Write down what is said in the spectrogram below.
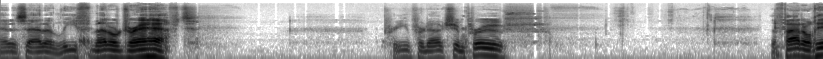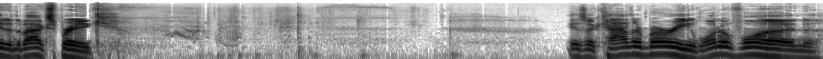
That is out of Leaf Metal Draft. Pre-production proof. The final hit in the box break is a Kyler Murray one of one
